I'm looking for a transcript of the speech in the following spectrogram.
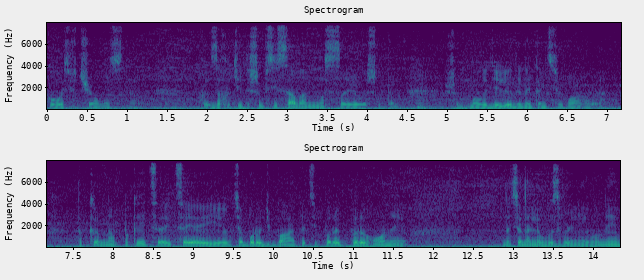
когось в чомусь. Там, захотіти, щоб всі саван носили, щоб, там, щоб молоді люди не танцювали. Так е, навпаки, це, це, ця боротьба та ці перегони національно-визвольні, вони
